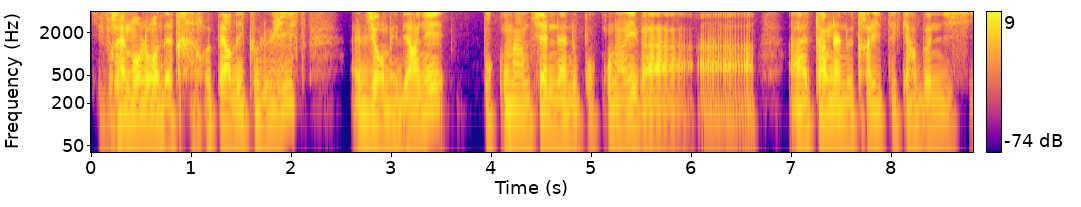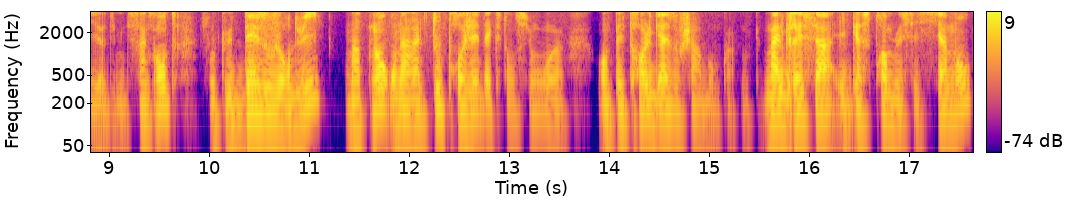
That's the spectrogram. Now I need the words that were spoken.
qui est vraiment loin d'être un repère d'écologistes, a dit en mai dernier, pour qu'on maintienne, pour qu'on arrive à, atteindre la neutralité carbone d'ici 2050, euh, il faut que dès aujourd'hui, maintenant, on arrête tout projet d'extension en pétrole, gaz ou charbon. Quoi. malgré ça, et Gazprom le sait sciemment,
